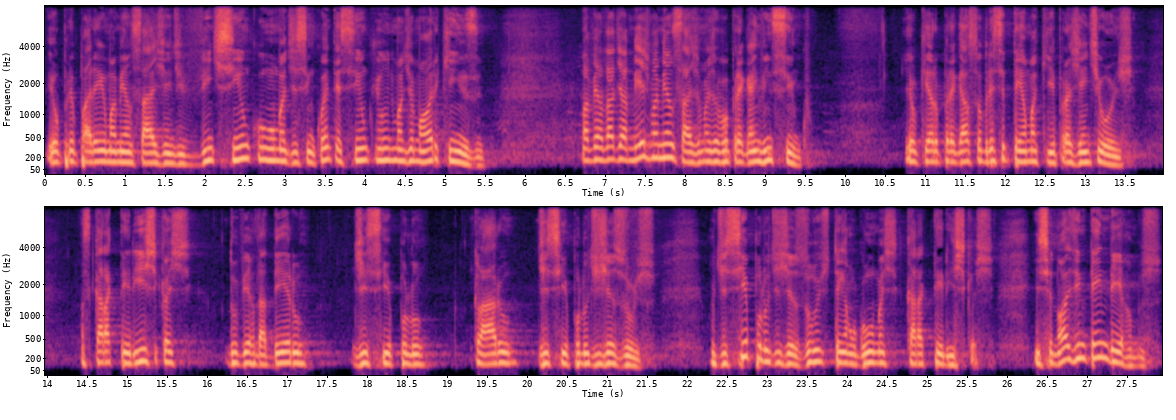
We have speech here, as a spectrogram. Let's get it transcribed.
Eu preparei uma mensagem de 25, uma de 55 e uma de uma hora e 15. Na verdade, é a mesma mensagem, mas eu vou pregar em 25. Eu quero pregar sobre esse tema aqui para a gente hoje as características do verdadeiro discípulo, claro, discípulo de Jesus. O discípulo de Jesus tem algumas características. E se nós entendermos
